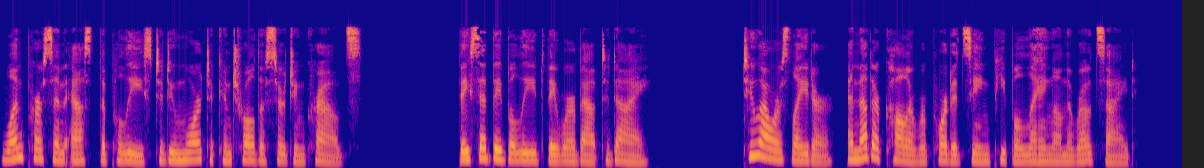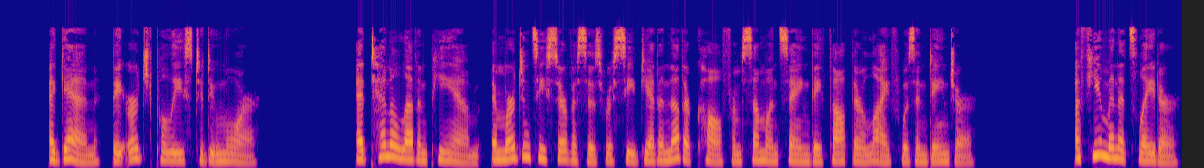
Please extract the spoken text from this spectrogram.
one person asked the police to do more to control the surging crowds. They said they believed they were about to die. 2 hours later, another caller reported seeing people laying on the roadside. Again, they urged police to do more. At 10:11 p.m., emergency services received yet another call from someone saying they thought their life was in danger. A few minutes later,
